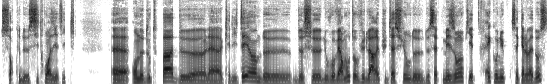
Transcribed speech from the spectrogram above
sorte de citron asiatique. Euh, on ne doute pas de euh, la qualité hein, de, ce nouveau vermouth au vu de la réputation de, cette maison qui est très connue pour ses calvados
